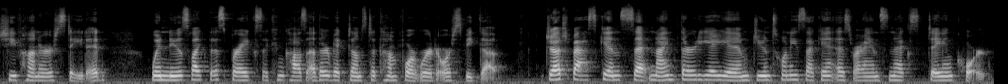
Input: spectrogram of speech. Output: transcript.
Chief Hunter stated. When news like this breaks, it can cause other victims to come forward or speak up. Judge Baskin set 9:30 a.m. June 22nd as Ryan's next day in court.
